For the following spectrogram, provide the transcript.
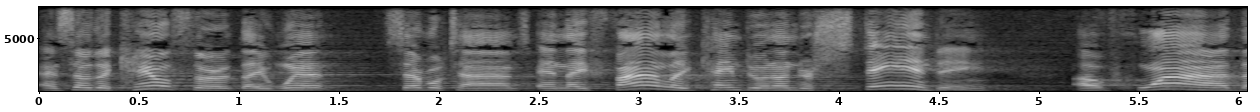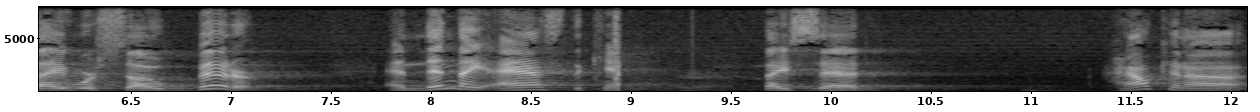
And so the counselor, they went several times, and they finally came to an understanding of why they were so bitter. And then they asked the counselor, they said, How can I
